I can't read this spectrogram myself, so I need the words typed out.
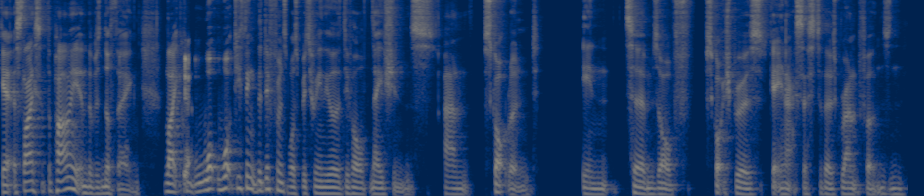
get a slice of the pie? And there was nothing. Like yeah. what what do you think the difference was between the other devolved nations and Scotland in terms of Scottish brewers getting access to those grant funds and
